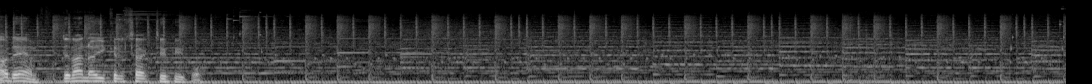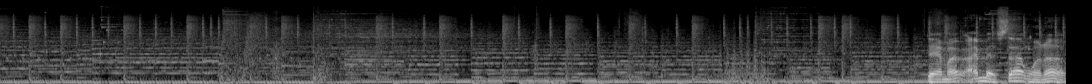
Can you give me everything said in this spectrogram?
Oh damn, did I know you could attack two people? Damn, I, I messed that one up.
